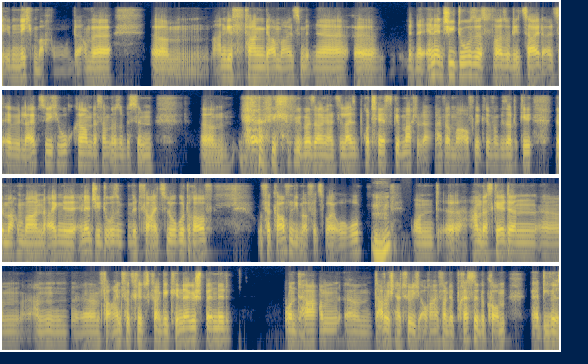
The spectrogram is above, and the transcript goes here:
eben nicht machen. Und da haben wir ähm, angefangen damals mit einer äh, mit einer Energy-Dose, das war so die Zeit, als RB Leipzig hochkam, das haben wir so ein bisschen ähm, ich will mal sagen, als leise Protest gemacht oder einfach mal aufgegriffen und gesagt, okay, wir machen mal eine eigene Energy-Dose mit Vereinslogo drauf und verkaufen die mal für zwei Euro mhm. und äh, haben das Geld dann ähm, an äh, Verein für krebskranke Kinder gespendet und haben ähm, dadurch natürlich auch einfach eine Presse bekommen, äh, die wir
